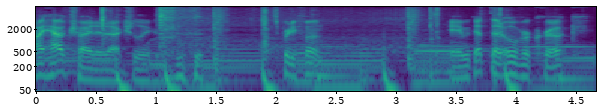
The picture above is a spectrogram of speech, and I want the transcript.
I have tried it actually. it's pretty fun. And we got that overcrook.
